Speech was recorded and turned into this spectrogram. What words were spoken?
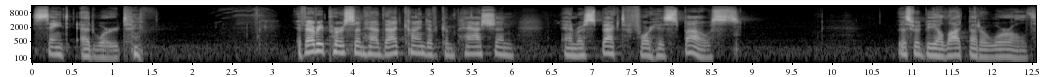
Saint Edward. if every person had that kind of compassion and respect for his spouse, this would be a lot better world.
